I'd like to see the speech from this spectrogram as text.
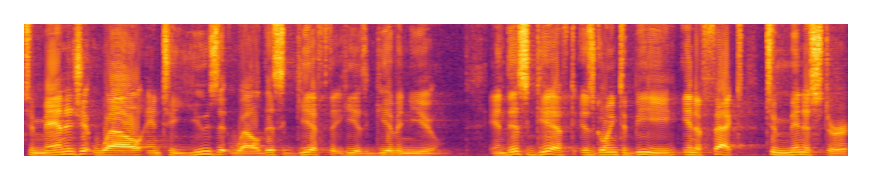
to manage it well, and to use it well, this gift that He has given you. And this gift is going to be, in effect, to minister,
